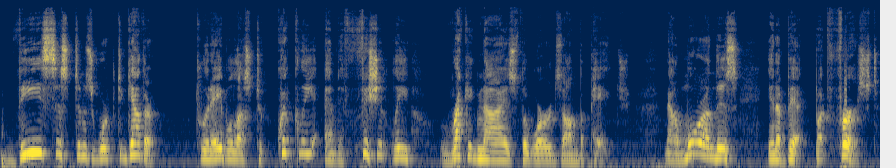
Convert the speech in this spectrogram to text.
These systems work together to enable us to quickly and efficiently recognize the words on the page. Now, more on this in a bit, but first,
